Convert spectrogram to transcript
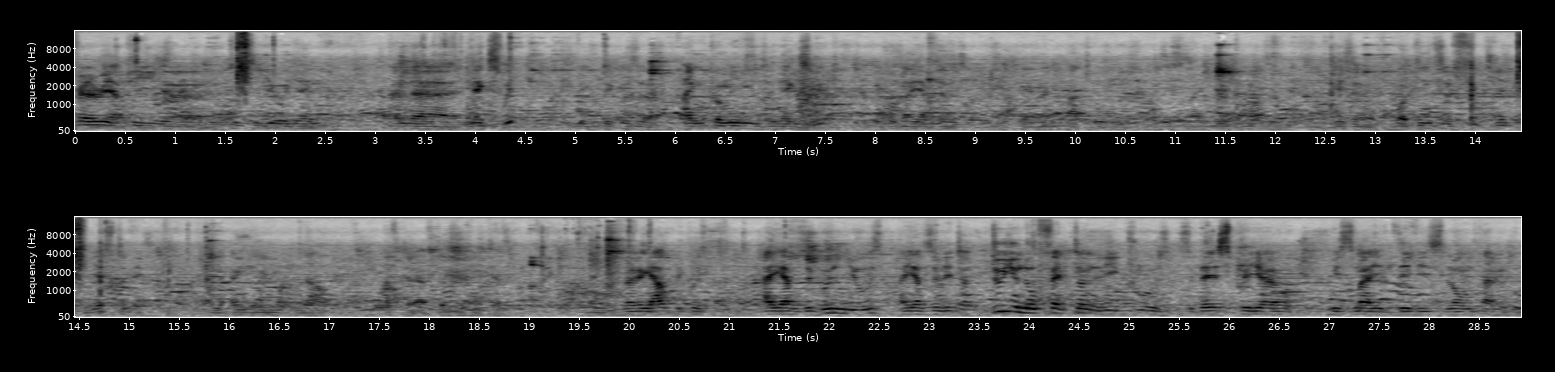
very happy uh, to see you again. And uh, next week, because uh, I'm coming the next week, because I have the home with my with uh, working the foot yesterday. And I'm going now, after, after the interview. I'm very happy because I have the good news, I have the letter. Do you know Felton Lee Crews, the bass player with Miles Davis long time ago?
